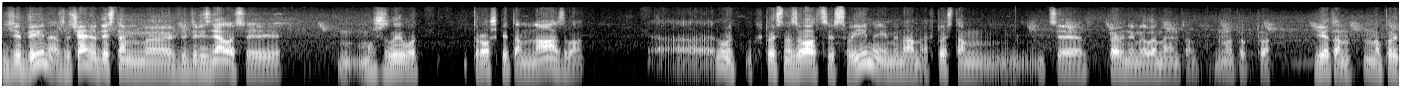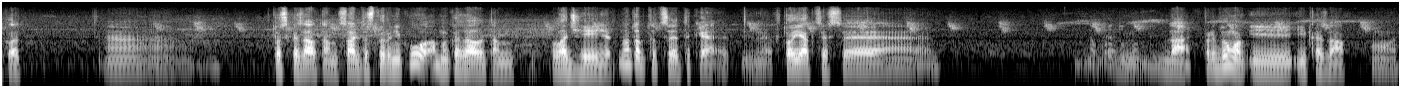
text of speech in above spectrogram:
єдина. Звичайно, десь там м, можливо, трошки там назва. Е, Ну, хтось називав це своїми іменами, а хтось там це певним елементом. Ну, тобто, є там, ну, наприклад, е, хтось казав там сальто з турніку, а ми казали там ладжгейнер. Ну, тобто, це таке, е, хто як це все е, придумав. Да, придумав і, і казав. От.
